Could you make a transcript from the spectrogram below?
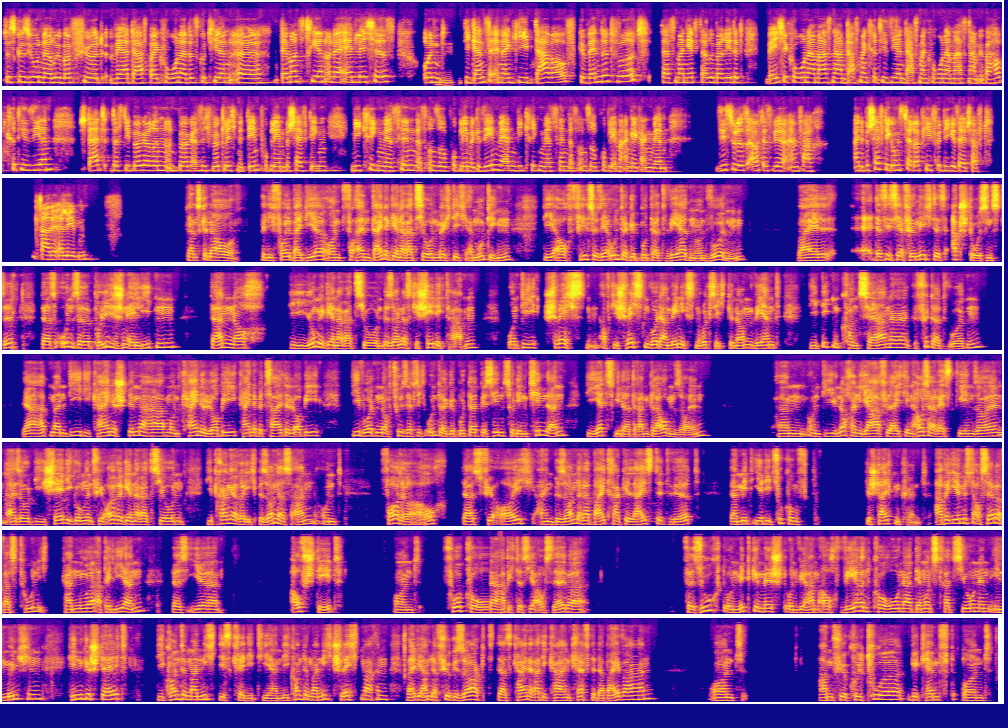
Diskussion darüber führt, wer darf bei Corona diskutieren, äh, demonstrieren oder ähnliches und mhm. die ganze Energie darauf gewendet wird, dass man jetzt darüber redet, welche Corona-Maßnahmen darf man kritisieren, darf man Corona-Maßnahmen überhaupt kritisieren, statt dass die Bürgerinnen und Bürger sich wirklich mit den Problemen beschäftigen, wie kriegen wir es hin, dass unsere Probleme gesehen werden, wie kriegen wir es hin, dass unsere Probleme angegangen werden. Siehst du das auch, dass wir einfach eine Beschäftigungstherapie für die Gesellschaft gerade erleben? Ganz genau bin ich voll bei dir und vor allem deine Generation möchte ich ermutigen, die auch viel zu sehr untergebuttert werden und wurden, weil äh, das ist ja für mich das Abstoßendste, dass unsere politischen Eliten dann noch die junge Generation besonders geschädigt haben und die Schwächsten. Auf die Schwächsten wurde am wenigsten Rücksicht genommen, während die dicken Konzerne gefüttert wurden. Ja, hat man die, die keine Stimme haben und keine Lobby, keine bezahlte Lobby, die wurden noch zusätzlich untergebuttert bis hin zu den Kindern, die jetzt wieder dran glauben sollen ähm, und die noch ein Jahr vielleicht in Hausarrest gehen sollen. Also die Schädigungen für eure Generation, die prangere ich besonders an und fordere auch, dass für euch ein besonderer Beitrag geleistet wird, damit ihr die Zukunft gestalten könnt. Aber ihr müsst auch selber was tun. Ich kann nur appellieren, dass ihr aufsteht. Und vor Corona habe ich das ja auch selber versucht und mitgemischt. Und wir haben auch während Corona Demonstrationen in München hingestellt. Die konnte man nicht diskreditieren, die konnte man nicht schlecht machen, weil wir haben dafür gesorgt, dass keine radikalen Kräfte dabei waren und haben für Kultur gekämpft und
